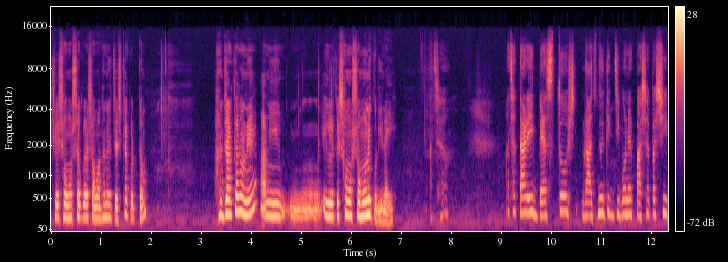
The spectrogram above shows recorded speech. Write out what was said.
সেই সমস্যাগুলো সমাধানের চেষ্টা করতাম। যার কারণে আমি এগুলোকে সমস্যা মনে করি নাই। আচ্ছা। আচ্ছা তার এই ব্যস্ত রাজনৈতিক জীবনের পাশাপাশি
